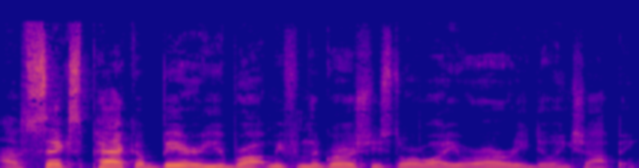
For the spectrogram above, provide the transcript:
A six pack of beer you brought me from the grocery store while you were already doing shopping.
